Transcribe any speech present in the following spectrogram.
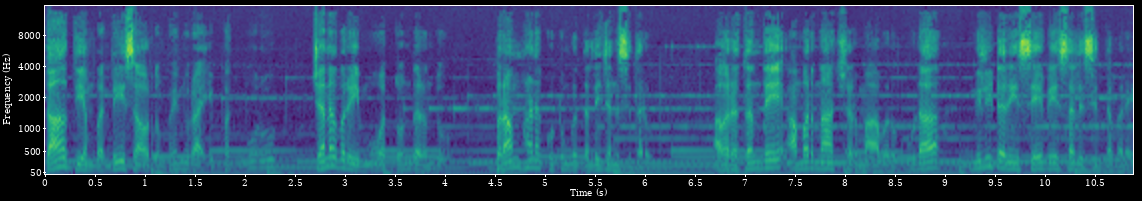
ದಾದ್ ಎಂಬಲ್ಲಿ ಸಾವಿರದ ಒಂಬೈನೂರ ಇಪ್ಪತ್ಮೂರು ಜನವರಿ ಮೂವತ್ತೊಂದರಂದು ಬ್ರಾಹ್ಮಣ ಕುಟುಂಬದಲ್ಲಿ ಜನಿಸಿದರು. ಅವರ ತಂದೆ ಅಮರನಾಥ್ ಶರ್ಮಾ ಅವರು ಕೂಡ ಮಿಲಿಟರಿ ಸೇವೆ ಸಲ್ಲಿಸಿದ್ದವರೇ.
